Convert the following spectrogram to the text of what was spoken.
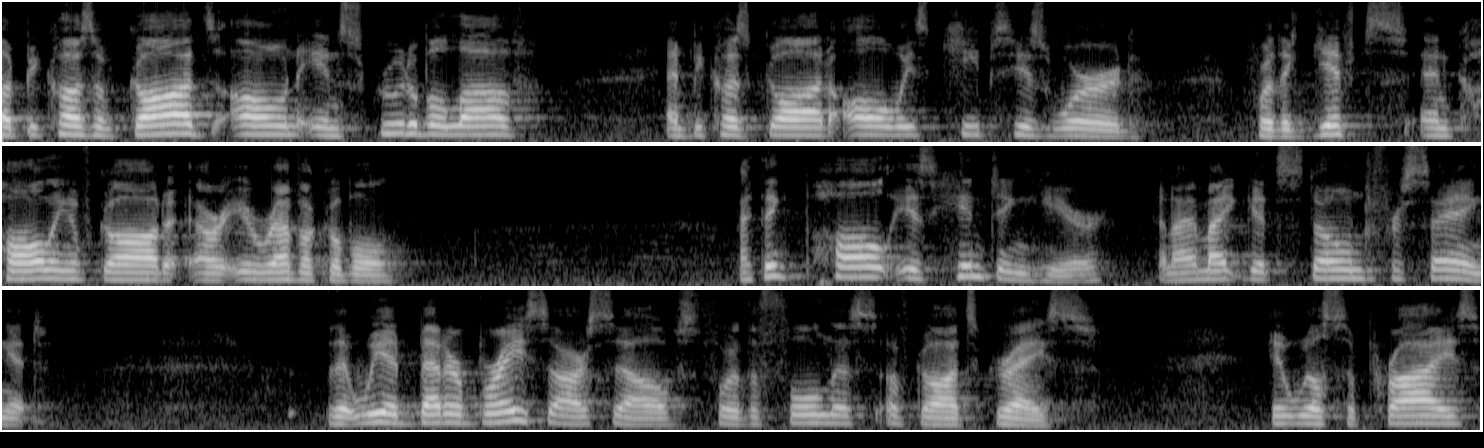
but because of God's own inscrutable love and because God always keeps his word, for the gifts and calling of God are irrevocable. I think Paul is hinting here, and I might get stoned for saying it, that we had better brace ourselves for the fullness of God's grace. It will surprise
